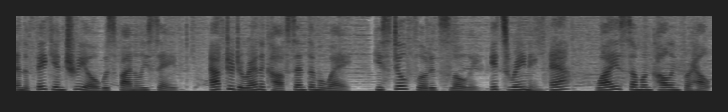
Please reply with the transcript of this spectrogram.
and the Fakian trio was finally saved. After Doranikov sent them away, he still floated slowly. It's raining. Eh? Why is someone calling for help?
